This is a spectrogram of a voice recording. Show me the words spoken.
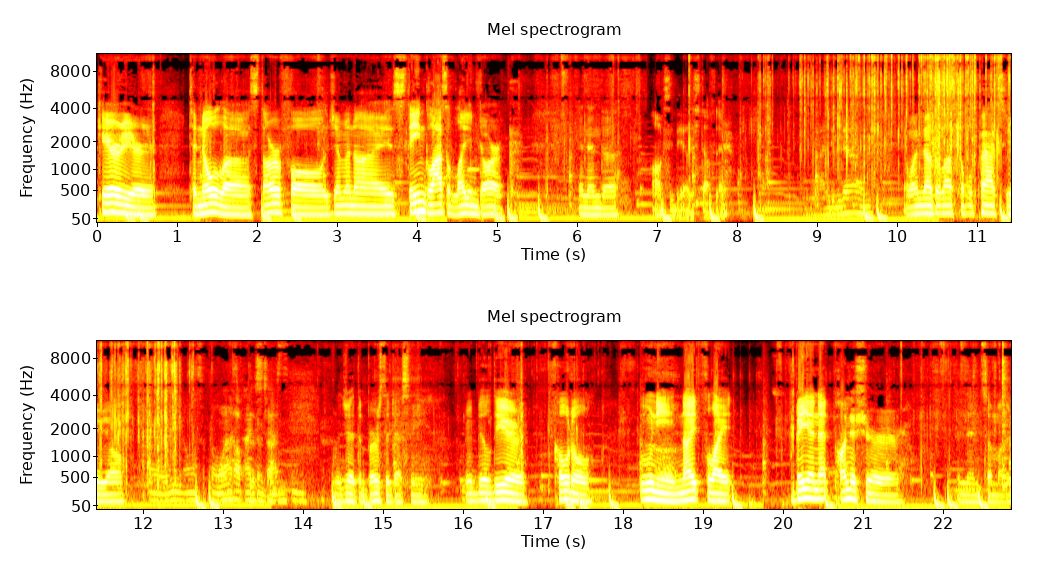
Carrier, Tanola, Starfall, Gemini, Stained Glass of Light and Dark, and then the obviously the other stuff there. Winding down. I went down to the last couple packs here, y'all. Oh, almost at the One last pack this of time. Destiny. Legit, the Burst of Destiny. Rebuildier, Kodal, Uni, Night Flight, Bayonet Punisher, and then some other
